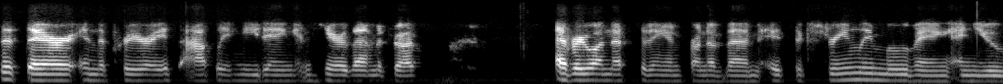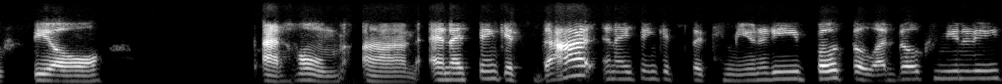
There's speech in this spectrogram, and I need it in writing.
sit there in the pre-race athlete meeting and hear them address everyone that's sitting in front of them. It's extremely moving, and you feel at home. Um, and I think it's that, and I think it's the community, both the Leadville community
